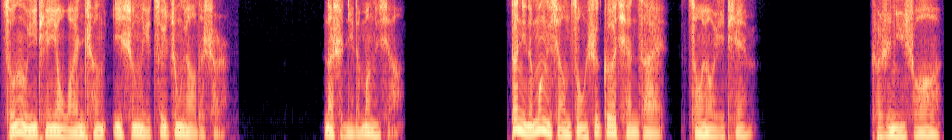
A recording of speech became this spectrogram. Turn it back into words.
总有一天要完成一生里最重要的事儿。那是你的梦想，但你的梦想总是搁浅在总有一天。可是你说，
